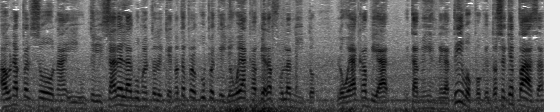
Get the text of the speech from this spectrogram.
a una persona y utilizar el argumento de que no te preocupes que yo voy a cambiar a fulanito, lo voy a cambiar y también es negativo, porque entonces ¿qué pasa?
